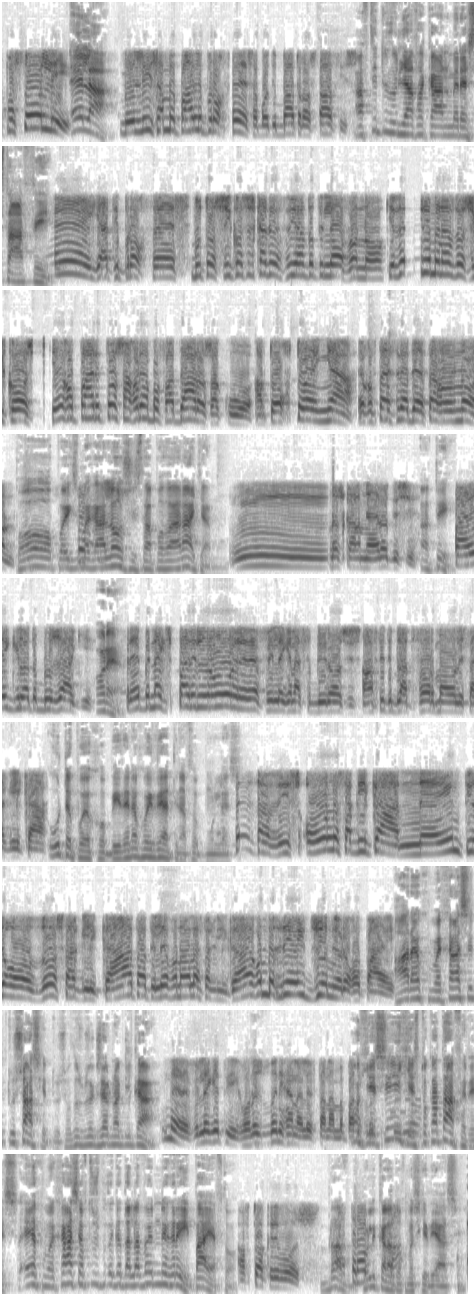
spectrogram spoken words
Αποστόλη! Έλα! Μιλήσαμε πάλι προχθές από την Πάτρα ο Στάθης. Αυτή τη δουλειά θα κάνουμε, ρε Στάθη. Ε, γιατί προχθές μου το σήκωσες κατευθείαν το τηλέφωνο και δεν περίμενα να το σηκώσεις. Και έχω πάρει τόσα χρόνια από φαντάρος, ακούω. Από το 8-9. Έχω φτάσει 37 χρονών. Πω, που έχεις μεγαλώσει στα ποδαράκια μου. Μμμ, να σου κάνω μια ερώτηση. Α, τι; Παρήγγειλα το μπλουζάκι. Ωραία. Πρέπει να έχεις πάρει lower, ρε φίλε, για να συμπληρώσεις αυτή την πλατφόρμα όλη στα αγγλικά. Ούτε που έχω μπει, δεν έχω ιδέα τι είναι αυτό που μου λες. Θες να δεις όλο στα αγγλικά. Name, τη οδό στα αγγλικά, τα τηλέφωνα όλα στα αγγλικά. Εγώ μέχρι A Junior έχω πάει. Άρα έχουμε χάσει τους άσχετους, αυτούς που δεν ξέρουν αγγλικά. Ναι, ρε φίλε, γιατί οι γονείς μου δεν είχαν λεφτά να με πάρουν. Όχι, εσύ είχες, το κατάφερες. Έχουμε χάσει αυτούς που δεν καταλαβαίνουν γρήγορα. Πάει αυτό. Αυτό ακριβώς. Μπράβο, πολύ καλά το έχουμε σχεδιάσει.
